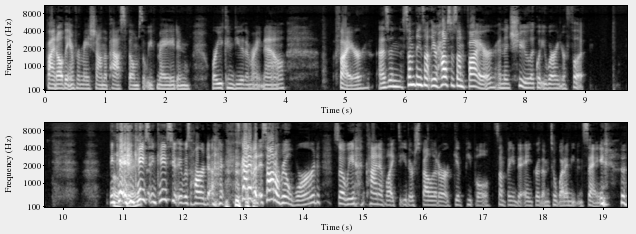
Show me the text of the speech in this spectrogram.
find all the information on the past films that we've made and where you can view them right now. Fire, as in something's on your house is on fire, and then shoe, like what you wear on your foot. In, okay. ca- in case, in case you, it was hard to, it's kind of, a, it's not a real word. So we kind of like to either spell it or give people something to anchor them to what I'm even saying.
